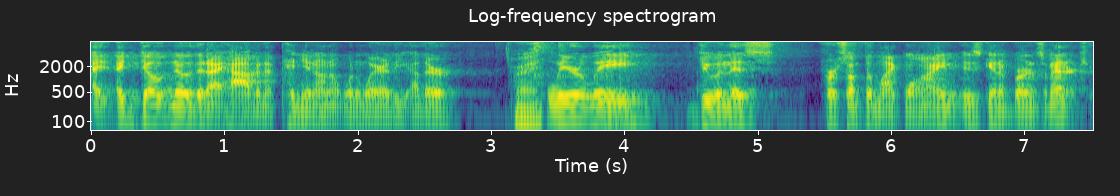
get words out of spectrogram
I, I don't know that I have an opinion on it one way or the other. Right. Clearly, doing this for something like wine is going to burn some energy,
